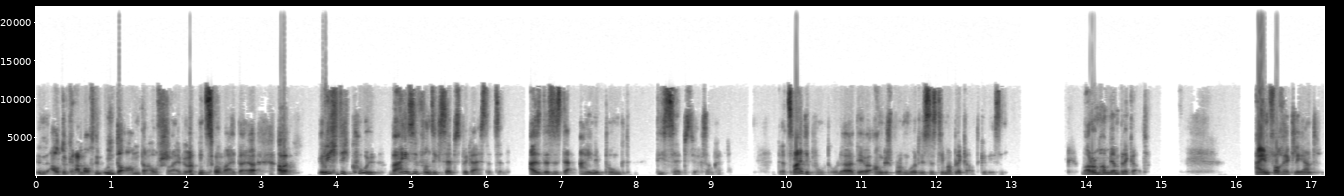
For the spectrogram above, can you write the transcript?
ein Autogramm auf den Unterarm draufschreibe und so weiter. Ja, aber richtig cool, weil sie von sich selbst begeistert sind. Also das ist der eine Punkt, die Selbstwirksamkeit. Der zweite Punkt, oder, der angesprochen wurde, ist das Thema Blackout gewesen. Warum haben wir einen Blackout? Einfach erklärt,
